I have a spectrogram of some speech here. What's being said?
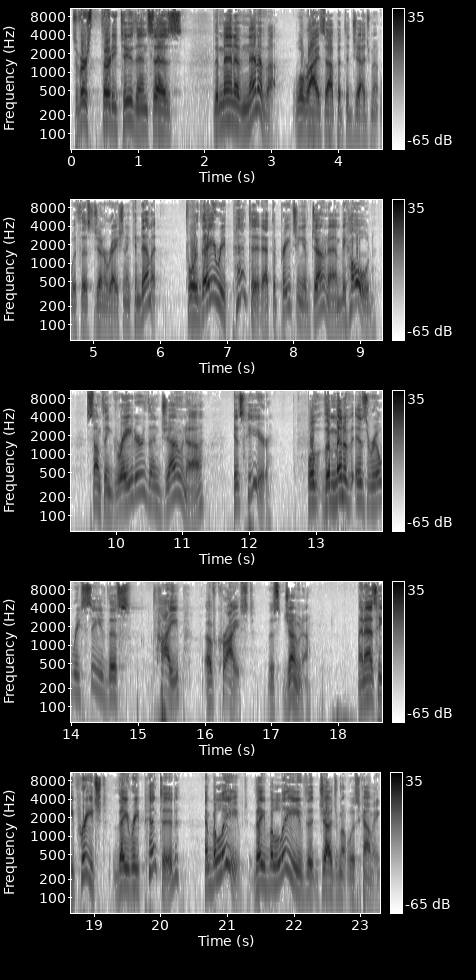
So verse 32 then says, The men of Nineveh will rise up at the judgment with this generation and condemn it. For they repented at the preaching of Jonah, and behold, something greater than Jonah is here. Well, the men of Israel received this type of Christ, this Jonah. And as he preached, they repented and believed. They believed that judgment was coming.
